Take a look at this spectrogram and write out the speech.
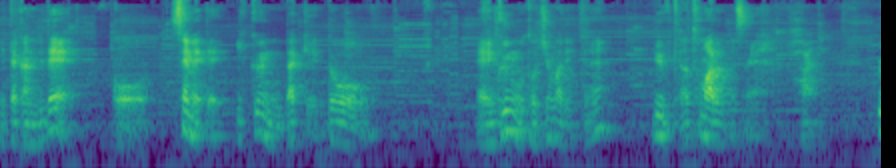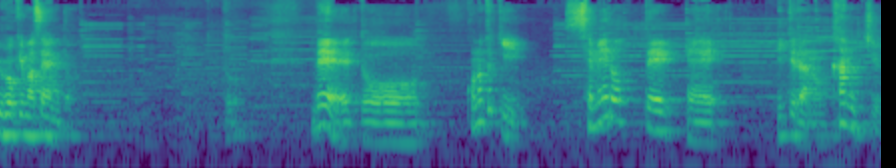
いった感じでこう攻めていくんだけど、えー軍を途中まで行ってね劉備ってのは止まるんですね。はい。動けませんととでえっとこの時攻めろって、えー言ってたの漢中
